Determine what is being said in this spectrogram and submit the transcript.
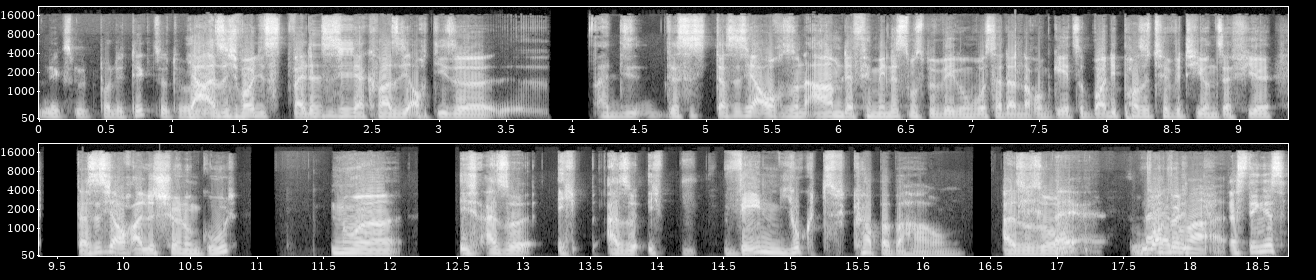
nichts mit Politik zu tun. Ja, also ich wollte jetzt, weil das ist ja quasi auch diese, äh, das ist, das ist ja auch so ein Arm der Feminismusbewegung, wo es ja dann darum geht, so Body Positivity und sehr viel. Das ist ja auch alles schön und gut. Nur, ich, also, ich, also, ich, wen juckt Körperbehaarung? Also so, Naja, naja, das Ding ist,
